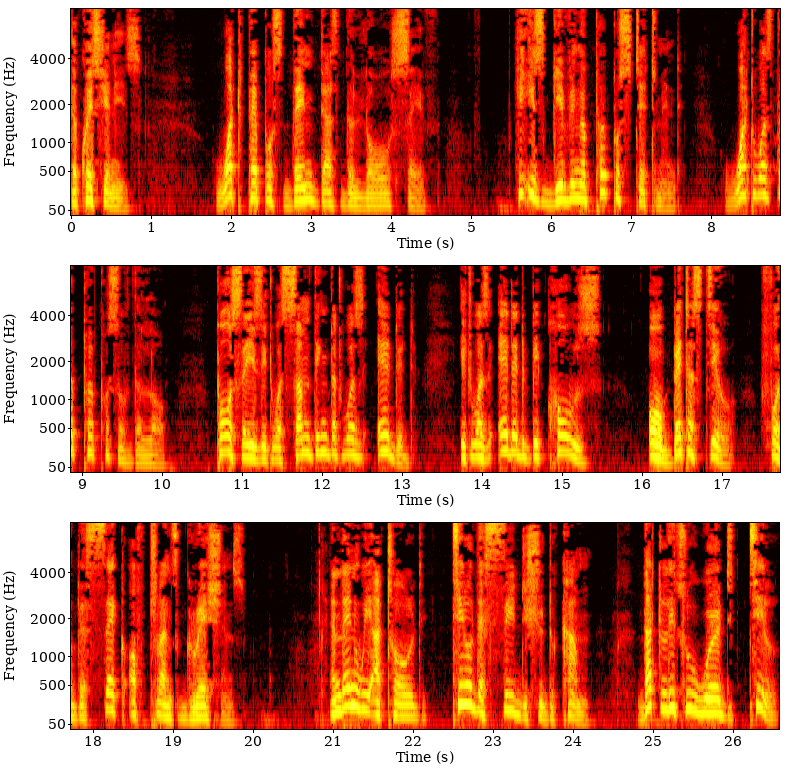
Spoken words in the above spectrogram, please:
The question is, what purpose then does the law serve? He is giving a purpose statement. What was the purpose of the law? Paul says it was something that was added. It was added because, or better still, for the sake of transgressions. And then we are told, till the seed should come. That little word till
